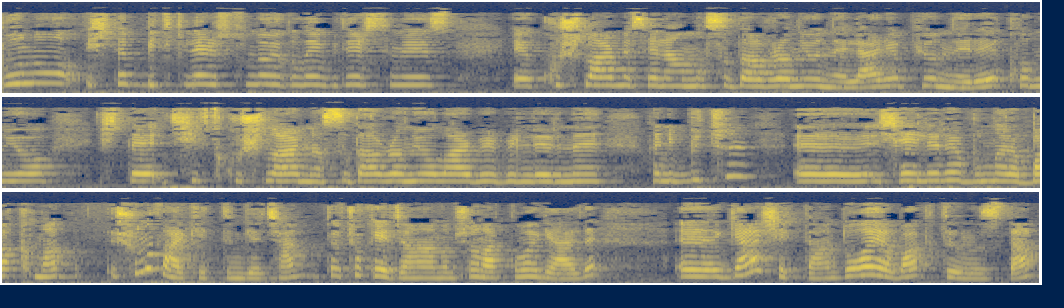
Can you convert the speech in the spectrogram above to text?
bunu işte bitkiler üstünde uygulayabilirsiniz. E, kuşlar mesela nasıl davranıyor, neler yapıyor, nereye konuyor. İşte çift kuşlar nasıl davranıyorlar birbirlerine. Hani bütün e, şeylere bunlara bakmak. Şunu fark ettim geçen. Çok heyecanlandım şu an aklıma geldi. E, gerçekten doğaya baktığınızda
